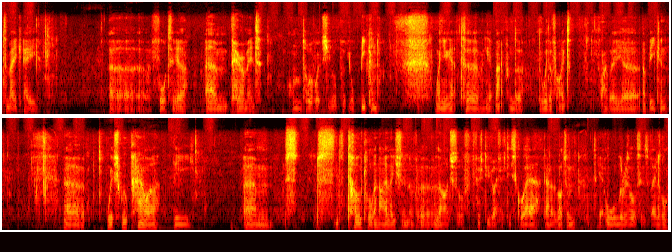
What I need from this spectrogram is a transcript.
to make a uh, four-tier um, pyramid on top of which you will put your beacon when you get to, when you get back from the the wither fight. You'll have a uh, a beacon uh, which will power the um, total annihilation of a large sort of 50 by 50 square down at the bottom to get all the resources available.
